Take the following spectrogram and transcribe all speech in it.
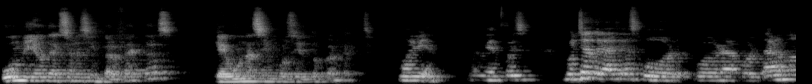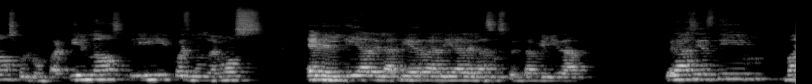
un millón de acciones imperfectas que una 100% perfecta. Muy bien, muy bien. Pues muchas gracias por, por aportarnos, por compartirnos y pues nos vemos en el Día de la Tierra, Día de la Sustentabilidad. Gracias, Tim. Bye.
